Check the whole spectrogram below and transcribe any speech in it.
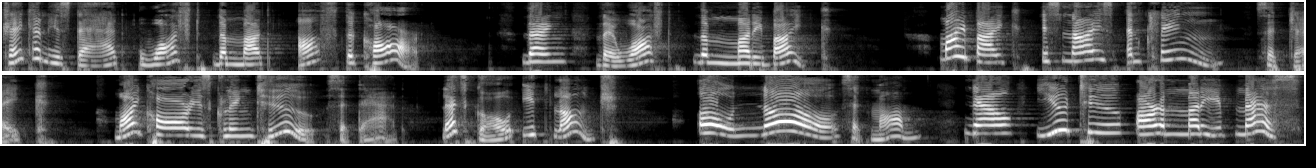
Jake and his dad washed the mud off the car. Then they washed the muddy bike. My bike is nice and clean, said Jake. My car is clean too, said Dad. Let's go eat lunch. Oh no, said Mom. Now you two are a muddy mess.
